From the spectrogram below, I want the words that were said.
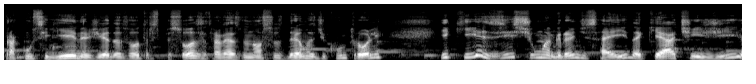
para conseguir a energia das outras pessoas através dos nossos dramas de controle e que existe uma grande saída que é atingir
